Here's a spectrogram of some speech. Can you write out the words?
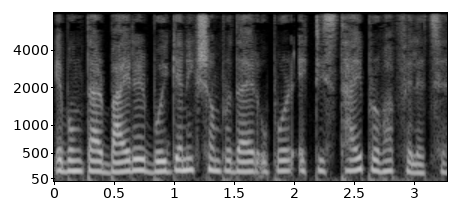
এবং তার বাইরের বৈজ্ঞানিক সম্প্রদায়ের উপর একটি স্থায়ী প্রভাব ফেলেছে।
